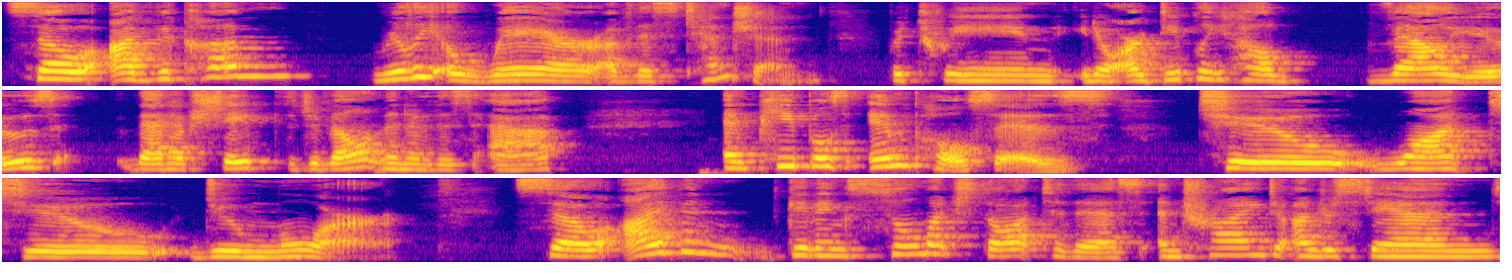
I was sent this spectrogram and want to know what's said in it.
So I've become really aware of this tension between you know our deeply held values that have shaped the development of this app and people's impulses to want to do more. So I've been giving so much thought to this and trying to understand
